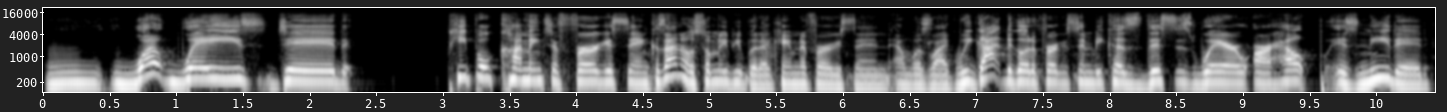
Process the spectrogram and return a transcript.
what ways did people coming to Ferguson because I know so many people that came to Ferguson and was like, we got to go to Ferguson because this is where our help is needed.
